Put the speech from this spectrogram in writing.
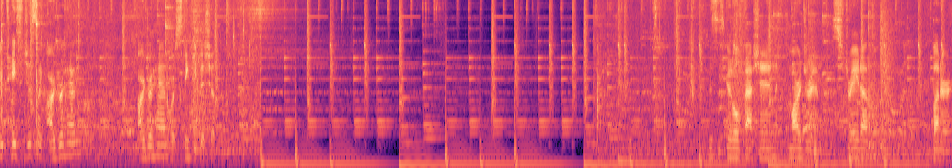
It tastes just like Ardrahan, Ardrahan or Stinky Bishop. This is good old fashioned margarine, straight up butter.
